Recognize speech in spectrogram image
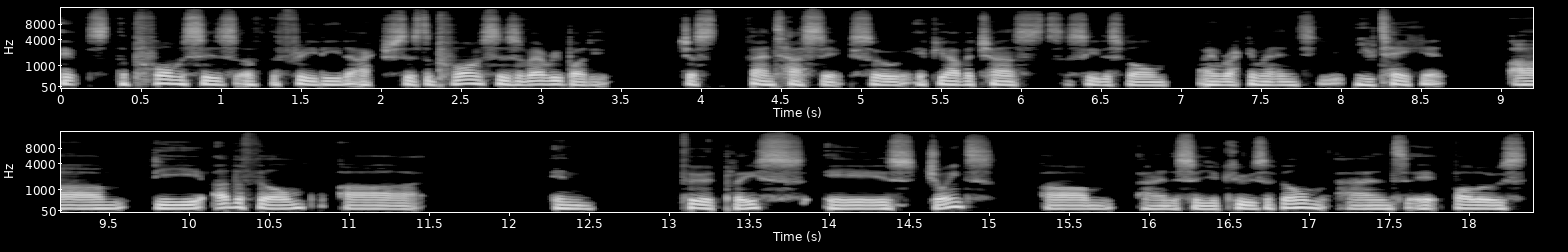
it's the performances of the three lead actresses, the performances of everybody, just fantastic. So if you have a chance to see this film, I recommend you, you take it. Um, the other film, uh, in third place is Joint, um, and it's a Yakuza film, and it follows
